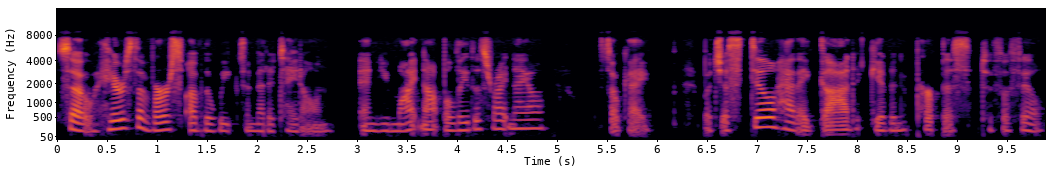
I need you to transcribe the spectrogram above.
So here's the verse of the week to meditate on. And you might not believe this right now. It's okay. But you still have a God given purpose to fulfill.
